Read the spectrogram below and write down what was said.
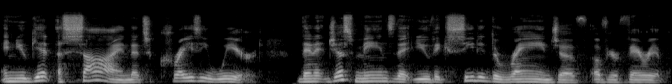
and you get a sign that's crazy weird, then it just means that you've exceeded the range of, of your variable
